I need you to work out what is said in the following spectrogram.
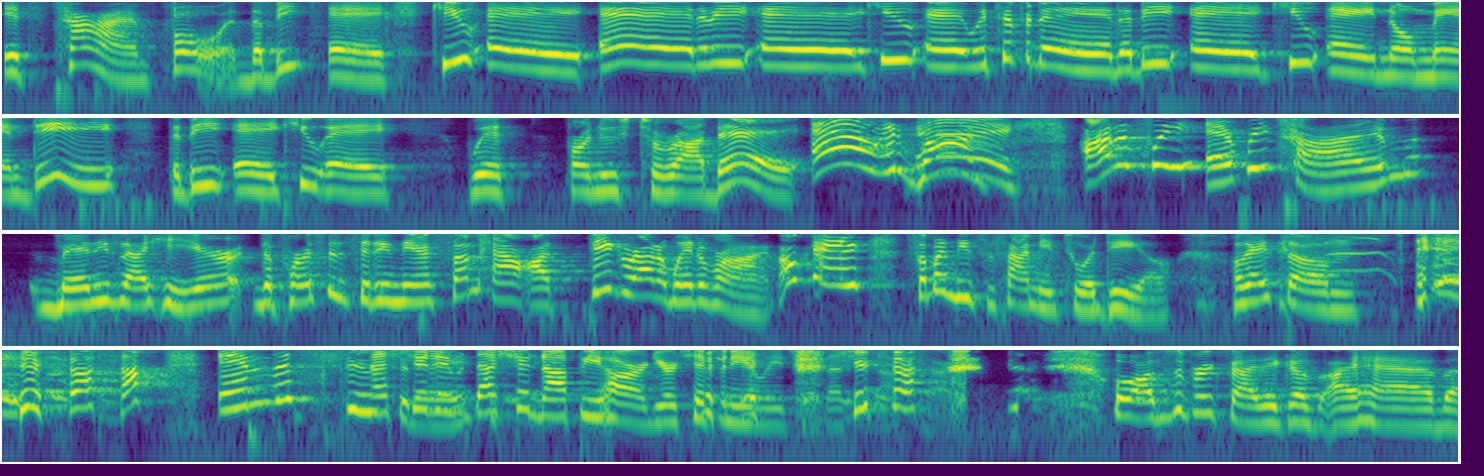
It's time for the BAQA, A, the BAQA with Tiffany, the BAQA, no Mandy, the BAQA with Farnoosh Torabi. Ow, it rhymes. Hey. Honestly, every time Mandy's not here. The person sitting there, somehow I figure out a way to rhyme. Okay, somebody needs to sign me to a deal. Okay, so in the studio. That should, that should not be hard. You're Tiffany Aliche. That should not be hard. well, I'm super excited because I have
